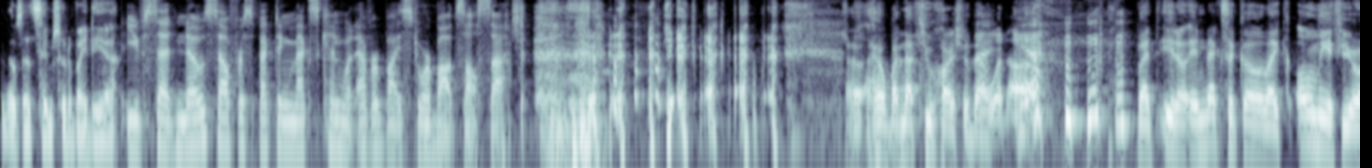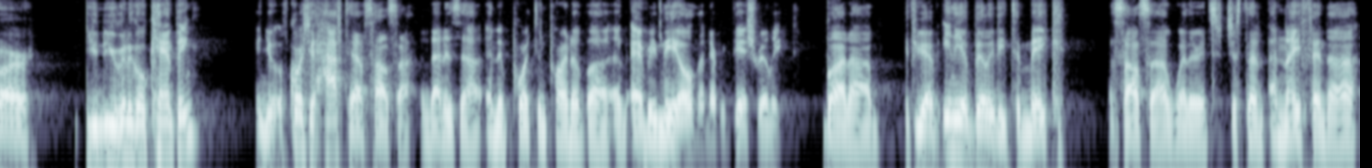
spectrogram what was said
and that was that same sort of idea. You've said no self respecting Mexican would ever buy store bought salsa. I hope I'm not too harsh with that one. Uh, yeah. but you know, in Mexico, like only if you are you, you're going to go camping, and you of course you have to have salsa, and that is uh, an important part of uh, of every meal and every dish, really. But um, if you have any ability to make a salsa, whether it's just a, a knife and a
